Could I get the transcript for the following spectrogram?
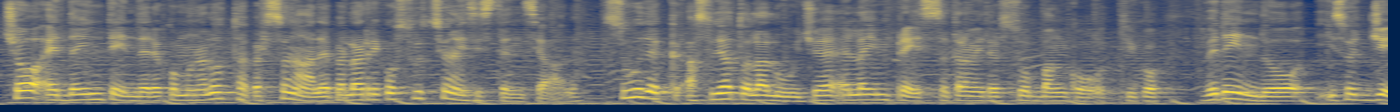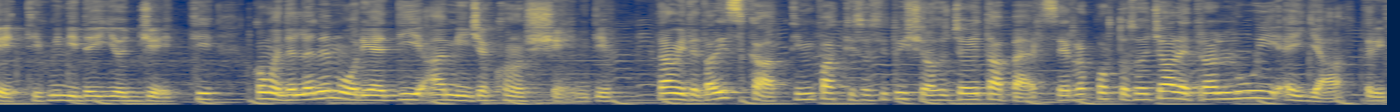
Ciò è da intendere come una lotta personale per la ricostruzione esistenziale. Sudek ha studiato la luce e l'ha impressa tramite il suo banco ottico, vedendo i soggetti, quindi degli oggetti, come delle memorie di amici e conoscenti. Tramite tali scatti infatti sostituisce la socialità persa, il rapporto sociale tra lui e gli altri.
